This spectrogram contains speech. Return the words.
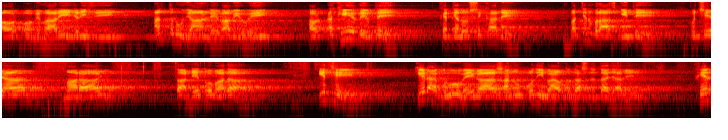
ਔਰ ਉਹ ਬਿਮਾਰੀ ਜਿਹੜੀ ਸੀ, ਅੰਤ ਨੂੰ ਜਾਣ ਲੇਵਾ ਵੀ ਹੋਈ ਔਰ ਅਖੀਰ ਦੇ ਉੱਤੇ ਫਿਰ ਜਦੋਂ ਸਿੱਖਾਂ ਨੇ ਬਚਨ ਬਲਾਸ ਕੀਤੇ, ਪੁੱਛਿਆ, ਮਹਾਰਾਜ, ਤੁਹਾਡੇ ਤੋਂ ਬਾਅਦਾ ਇੱਥੇ ਕਿਹੜਾ ਗੁਰੂ ਹੋਵੇਗਾ? ਸਾਨੂੰ ਉਹਦੀ ਬਾਬਤ ਦੱਸ ਦਿੱਤਾ ਜਾਵੇ। ਫਿਰ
